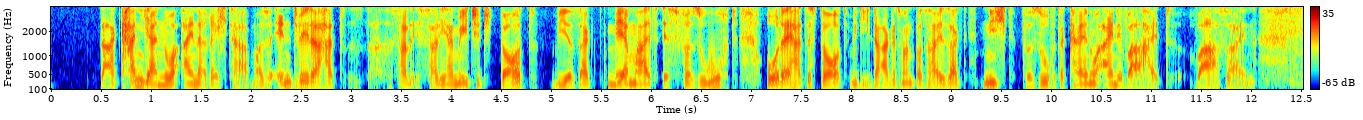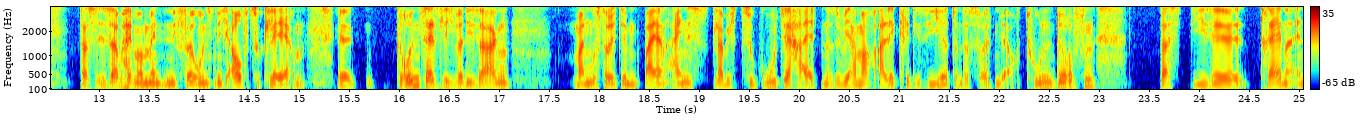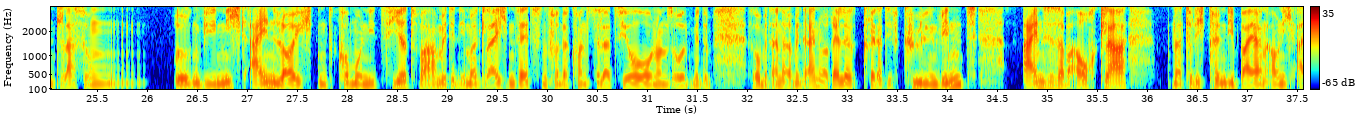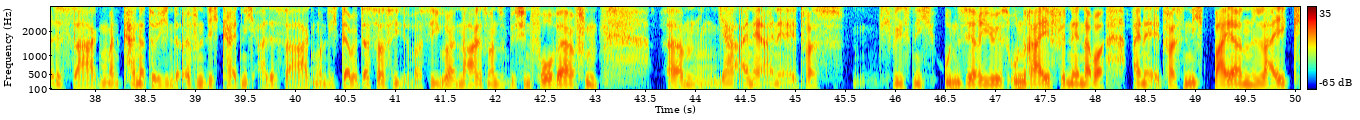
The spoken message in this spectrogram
da kann ja nur einer recht haben. Also entweder hat Salihamidzic dort, wie er sagt, mehrmals es versucht, oder er hat es dort, wie die Dagelsmann-Partei sagt, nicht versucht. Da kann ja nur eine Wahrheit wahr sein. Das ist aber im Moment für uns nicht aufzuklären. Äh, grundsätzlich würde ich sagen, man muss durch den Bayern eines, glaube ich, zugute halten. Also wir haben auch alle kritisiert, und das sollten wir auch tun dürfen, dass diese Trainerentlassung irgendwie nicht einleuchtend kommuniziert war mit den immer gleichen Sätzen von der Konstellation und so und mit, dem, so mit einer, mit einem relativ kühlen Wind. Eines ist aber auch klar, natürlich können die Bayern auch nicht alles sagen. Man kann natürlich in der Öffentlichkeit nicht alles sagen. Und ich glaube, das, was Sie, was Sie Johann Nagelsmann so ein bisschen vorwerfen, ähm, ja, eine, eine etwas, ich will es nicht unseriös, unreife nennen, aber eine etwas nicht Bayern-like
